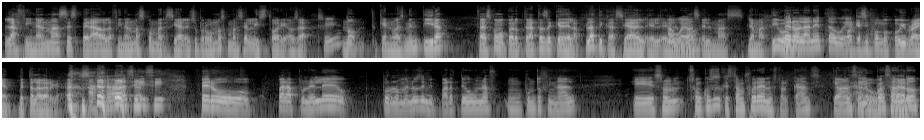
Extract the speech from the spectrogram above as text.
la final más esperada, la final más comercial, el Super Bowl más comercial en la historia. O sea, ¿Sí? no, que no es mentira, ¿sabes cómo? Pero tratas de que de la plática sea el, el- más, el más llamativo. Pero la neta, güey. Porque si pongo Kobe Bryant, vete a la verga. Ajá, sí, sí. Pero para ponerle, por lo menos de mi parte, una, un punto final, eh, son, son cosas que están fuera de nuestro alcance, que van a Claro, seguir pasando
